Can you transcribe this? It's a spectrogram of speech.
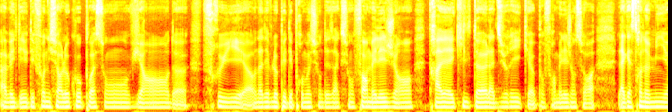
avec des, des, fournisseurs locaux, poissons, viande, fruits. On a développé des promotions, des actions, formé les gens, travaillé avec Hilton à Zurich pour former les gens sur la gastronomie,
